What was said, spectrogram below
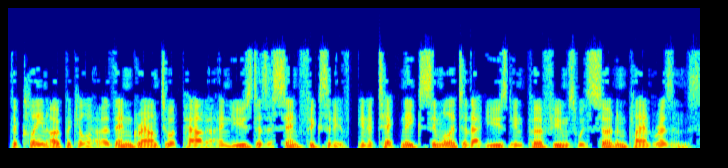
The clean opercula are then ground to a powder and used as a scent fixative, in a technique similar to that used in perfumes with certain plant resins.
